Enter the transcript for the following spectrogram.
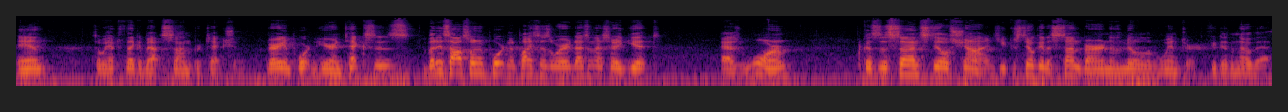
And so we have to think about sun protection. Very important here in Texas, but it's also important in places where it doesn't necessarily get as warm because the sun still shines. You can still get a sunburn in the middle of winter if you didn't know that.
